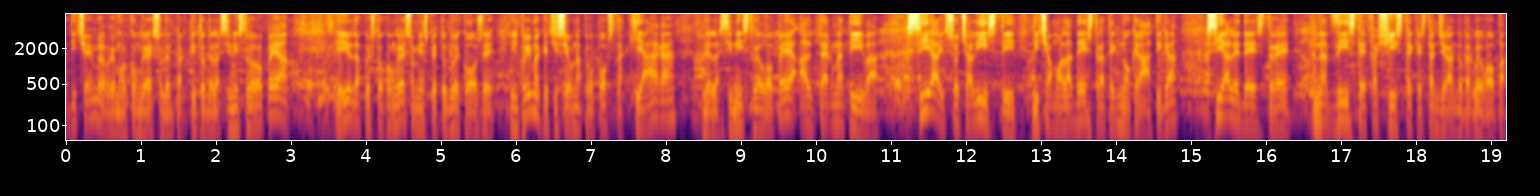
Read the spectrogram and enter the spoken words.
dicembre avremo il congresso del Partito della Sinistra Europea e io da questo congresso mi aspetto due cose. Il primo è che ci sia una proposta chiara della sinistra europea alternativa sia ai socialisti, diciamo alla destra tecnocratica, sia alle destre naziste e fasciste che stanno girando per l'Europa.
